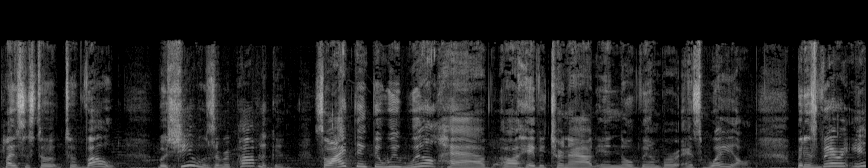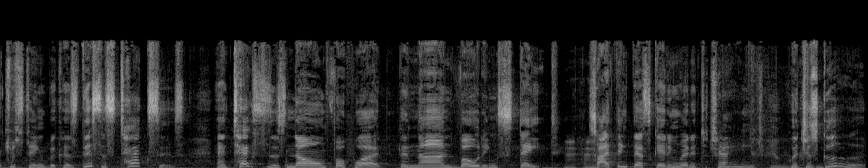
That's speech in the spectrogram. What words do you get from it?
places to, to vote. But she was a Republican. So I think that we will have a heavy turnout in November as well. But it's very interesting because this is Texas. And Texas is known for what? The non voting state. Mhm. So I think that's getting ready to change, which is good.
